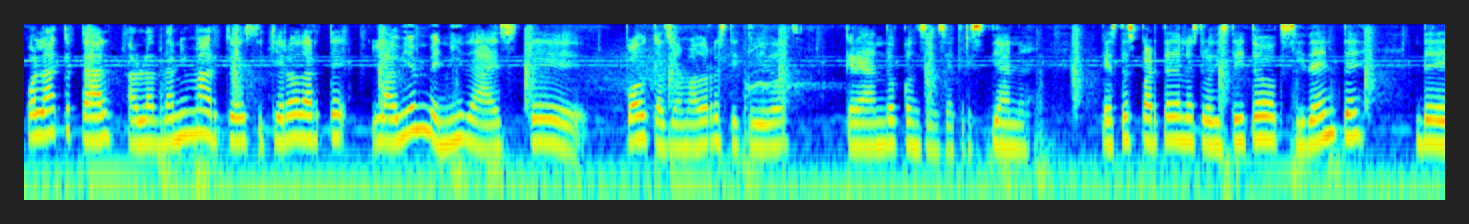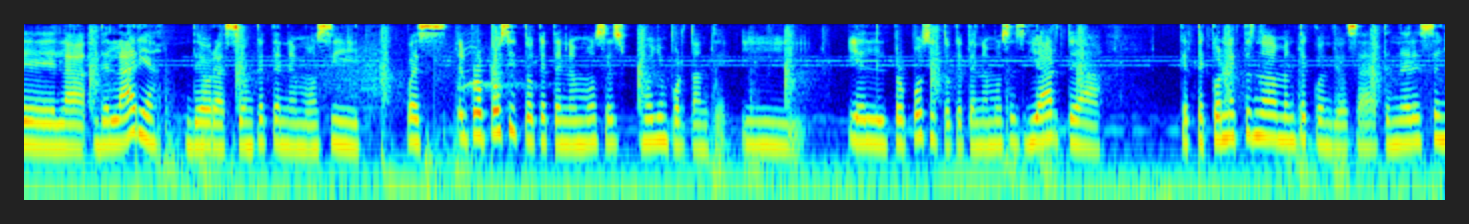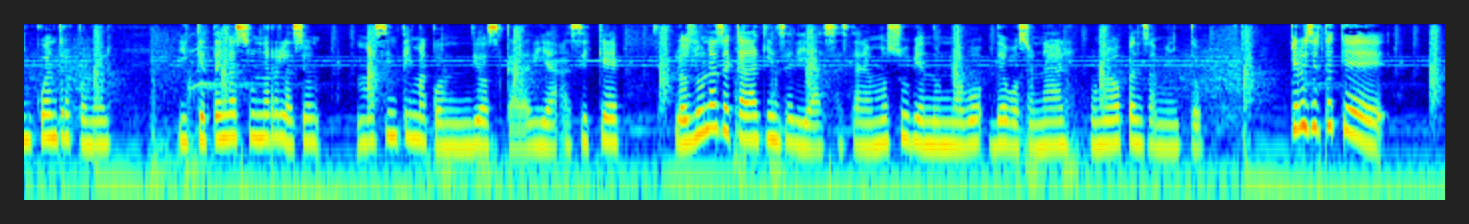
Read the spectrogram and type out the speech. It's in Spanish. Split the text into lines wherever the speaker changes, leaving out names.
Hola, ¿qué tal? Habla Dani Márquez y quiero darte la bienvenida a este podcast llamado Restituidos, creando conciencia cristiana. Que esta es parte de nuestro distrito occidente de la, del área de oración que tenemos y pues el propósito que tenemos es muy importante y, y el propósito que tenemos es guiarte a que te conectes nuevamente con Dios, a tener ese encuentro con Él y que tengas una relación más íntima con Dios cada día. Así que los lunes de cada 15 días estaremos subiendo un nuevo devocional, un nuevo pensamiento. Quiero decirte que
